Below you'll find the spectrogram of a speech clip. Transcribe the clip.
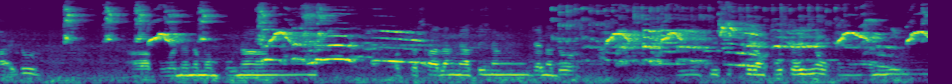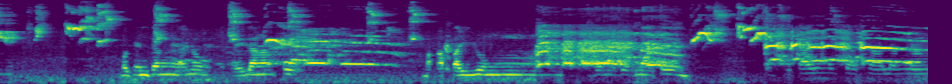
ka-idol. Ah, buwan na naman po ng pagkasalang natin ng ganador. Titip ko lang po sa inyo kung ano magandang ano, kailangan po makapal yung ganador natin. Kung tayo magsasalang ng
